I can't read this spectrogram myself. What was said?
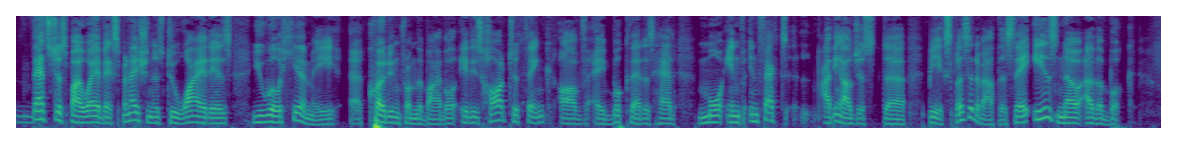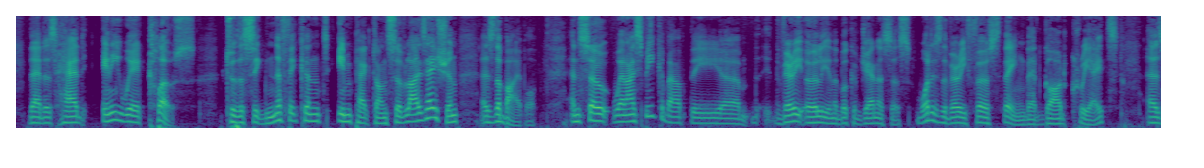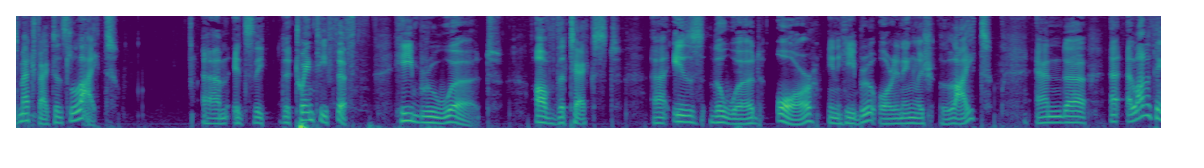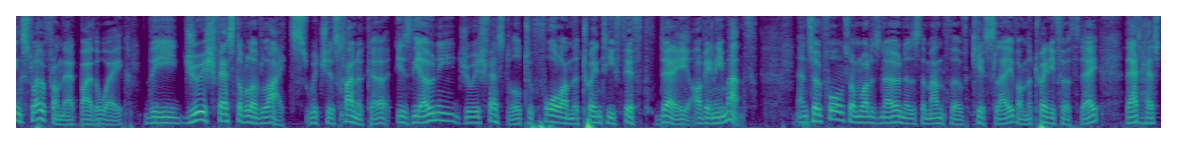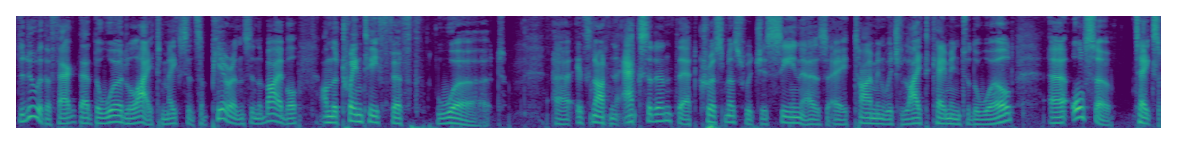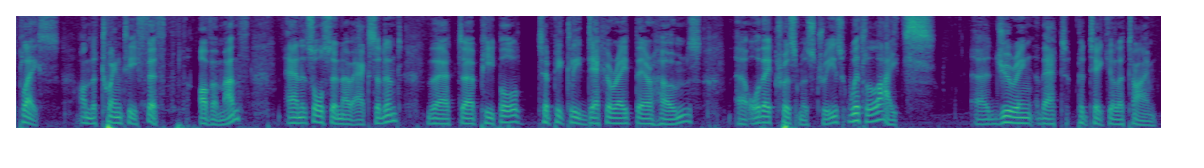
that's just by way of explanation as to why it is you will hear me uh, quoting from the Bible. It is hard to think of a book that has had more. In, in fact, I think I'll just uh, be explicit about this. There is no other book that has had anywhere close to the significant impact on civilization as the Bible. And so when I speak about the uh, very early in the book of Genesis, what is the very first thing that God creates? As a matter of fact, it's light. Um, it's the, the 25th Hebrew word of the text uh, is the word or in Hebrew or in English light. And uh, a lot of things flow from that, by the way. The Jewish Festival of Lights, which is Hanukkah, is the only Jewish festival to fall on the 25th day of any month. And so it falls on what is known as the month of Kislev on the 25th day. That has to do with the fact that the word light makes its appearance in the Bible on the 25th word. Uh, it's not an accident that Christmas, which is seen as a time in which light came into the world, uh, also takes place on the 25th of a month. And it's also no accident that uh, people typically decorate their homes uh, or their Christmas trees with lights uh, during that particular time.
